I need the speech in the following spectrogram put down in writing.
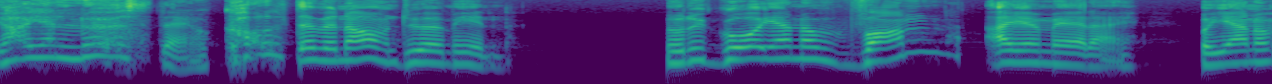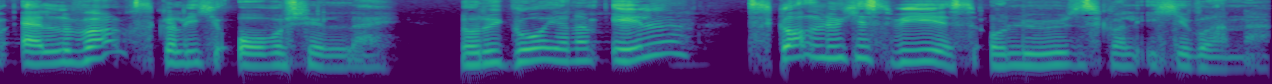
Jeg har gjenløst deg og kalt deg ved navn. Du er min. Når du går gjennom vann, er jeg med deg. Og gjennom elver skal de ikke overskylle deg. Når du går gjennom ild, skal du ikke svies, og luen skal ikke brenne.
